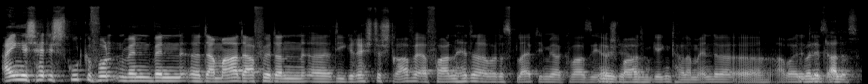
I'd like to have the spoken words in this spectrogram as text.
Eigentlich hätte ich es gut gefunden, wenn, wenn äh, Damar dafür dann äh, die gerechte Strafe erfahren hätte, aber das bleibt ihm ja quasi erspart. der- Im Gegenteil, am Ende äh, arbeitet Überlebt er. alles.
